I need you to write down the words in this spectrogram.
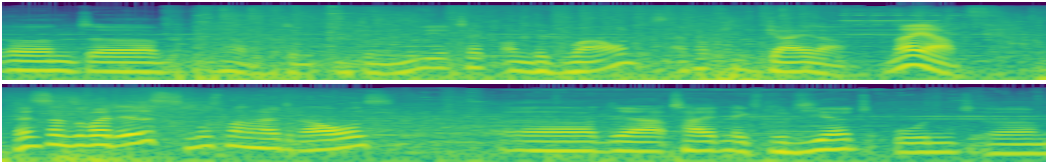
Und äh, ja, mit dem, mit dem Melee Attack on the Ground ist einfach viel geiler. Naja, wenn es dann soweit ist, muss man halt raus. Äh, der Titan explodiert und ähm,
